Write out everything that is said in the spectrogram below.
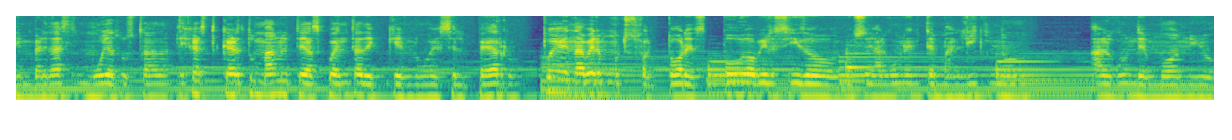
en verdad es muy asustada. Dejas caer tu mano y te das cuenta de que no es el perro. Pueden haber muchos factores. Pudo haber sido, no sé, algún ente maligno, algún demonio.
